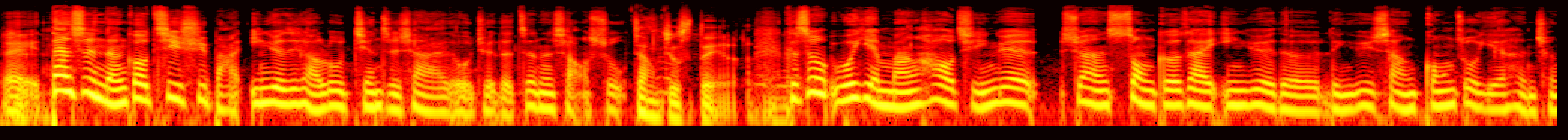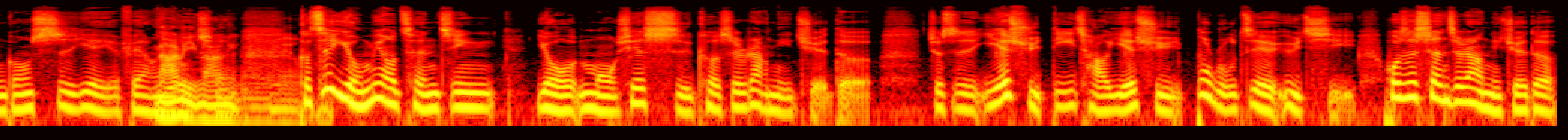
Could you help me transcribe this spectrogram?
对。但是能够继续把音乐这条路坚持下来的，我觉得真的少数。这样就是对了。可是我也蛮好奇，因为虽然宋哥在音乐的领域上工作也很成功，事业也非常哪里哪里，可是有没有曾经？有某些时刻是让你觉得，就是也许低潮，也许不如自己的预期，或是甚至让你觉得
